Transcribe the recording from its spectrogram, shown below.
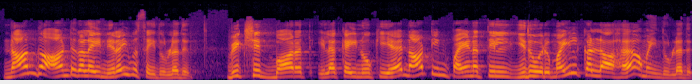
நான்கு ஆண்டுகளை நிறைவு செய்துள்ளது. விக்ஷித் பாரத் இலக்கை நோக்கிய நாட்டின் பயணத்தில் இது ஒரு மைல்கல்லாக அமைந்துள்ளது.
